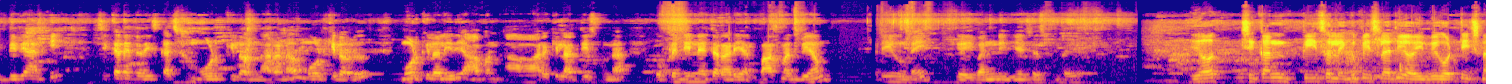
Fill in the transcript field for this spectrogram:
ఈ బిర్యానీకి చికెన్ అయితే తీసుకొచ్చిన మూడు కిలోన్నర మూడు కిలోలు. మూడు కిలోలు ఇది హాఫ్ అన్- ఆ అర కిలో అది తీసుకున్నా. ఇప్పుడు దీన్ని అయితే రెడీ బాస్మతి బియ్యం రెడీ ఉన్నాయి. ఇవన్నీ చేసేసుకుంటాయి ఇయో చికెన్ పీసు లెగ్ పీసులు అయితే ఇగో ఇవి కొట్టించిన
